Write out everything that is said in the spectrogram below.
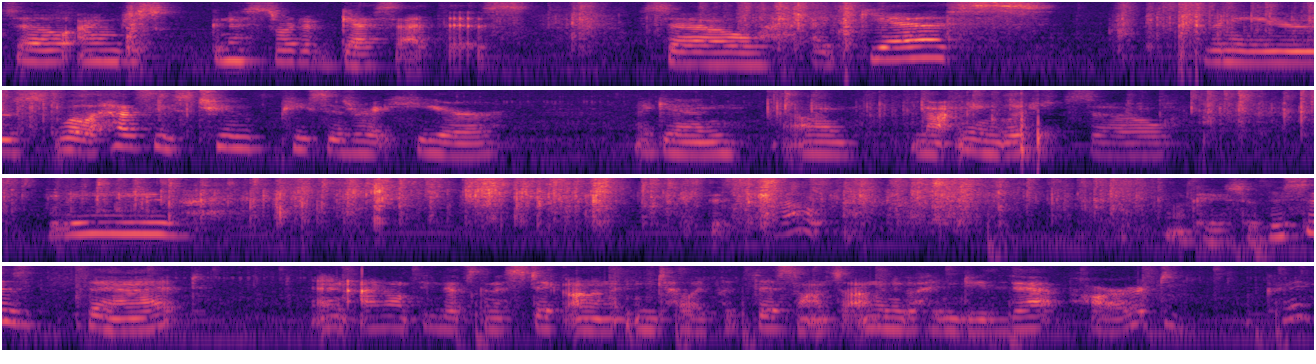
so I'm just gonna sort of guess at this. So I guess we're gonna use, well it has these two pieces right here. Again, um, not in English, so leave this out. Okay, so this is that, and I don't think that's gonna stick on until I put this on, so I'm gonna go ahead and do that part, okay?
